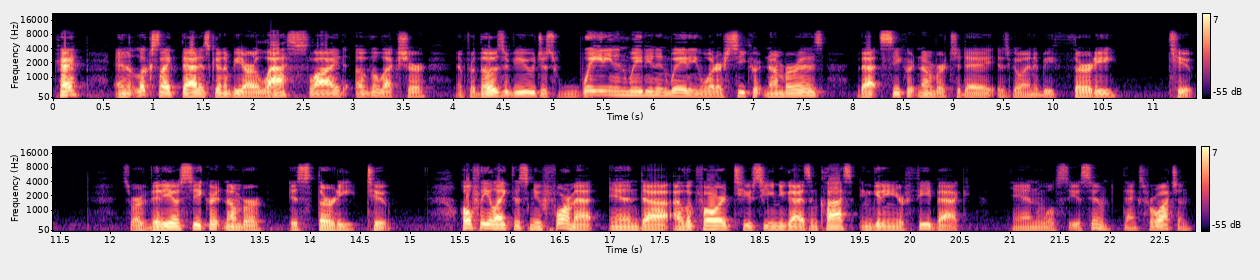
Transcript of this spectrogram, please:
Okay, and it looks like that is going to be our last slide of the lecture. And for those of you just waiting and waiting and waiting what our secret number is, that secret number today is going to be 32. So our video secret number is 32. Hopefully you like this new format, and uh, I look forward to seeing you guys in class and getting your feedback and we'll see you soon. Thanks for watching.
